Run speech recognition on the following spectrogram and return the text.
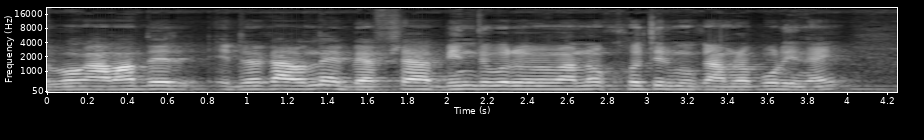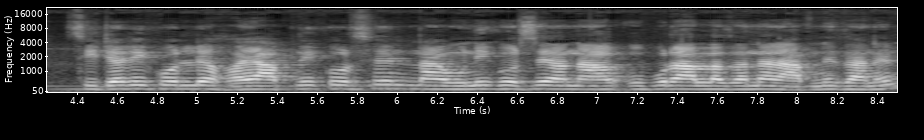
এবং আমাদের এটার কারণে ব্যবসা বিন্দু পরিমাণও ক্ষতির মুখে আমরা পড়ি নাই। সিটারি করলে হয় আপনি করছেন, না উনি করছে আর না উপরে আল্লাহ জানেন আর আপনি জানেন।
